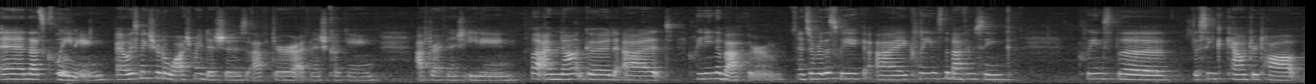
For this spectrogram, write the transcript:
and that's cleaning. I always make sure to wash my dishes after I finish cooking, after I finish eating, but I'm not good at cleaning the bathroom. And so for this week, I cleaned the bathroom sink, cleaned the, the sink countertop,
